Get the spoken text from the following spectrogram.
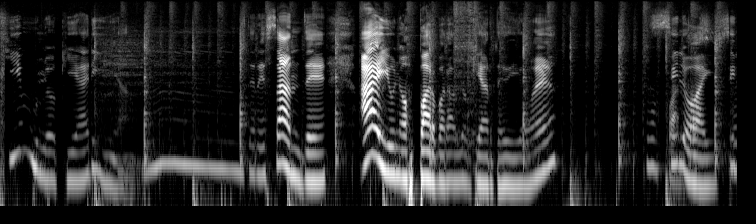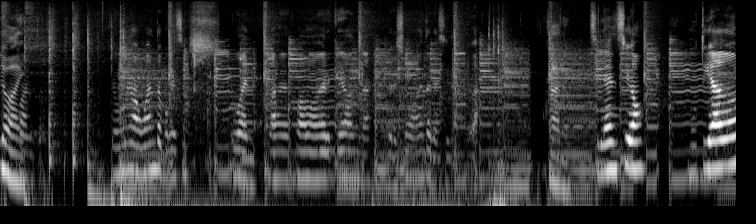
¿a quién bloquearía? Mm, interesante. Hay unos par para bloquear, te digo, ¿eh? Unos Sí cuantos, lo hay, sí lo hay. Que uno aguanta porque sí. Bueno, vamos a ver qué onda. Pero llega un momento que sí, va. Claro. Silencio, muteado.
